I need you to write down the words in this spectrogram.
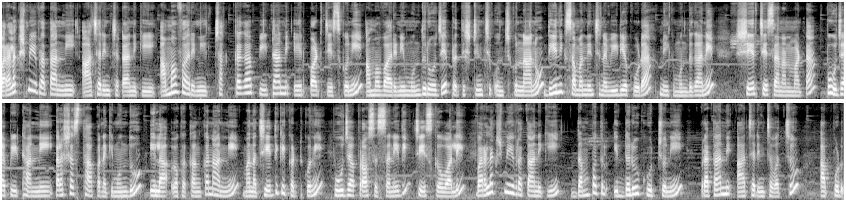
వరలక్ష్మి వ్రతాన్ని ఆచరించటానికి అమ్మవారిని చక్కగా పీఠాన్ని ఏర్పాటు చేసుకుని అమ్మవారిని ముందు రోజే ప్రతిష్ఠించి ఉంచుకున్నాను. దీనికి సంబంధించిన వీడియో కూడా మీకు ముందుగానే షేర్ చేశానన్నమాట. పూజా పీఠాన్ని కలశ స్థాపనకి ముందు ఇలా ఒక కంకణాన్ని మన చేతికి కట్టుకుని పూజా ప్రాసెస్ అనేది చేసుకోవాలి. వరలక్ష్మి వ్రతానికి దంపతులు ఇద్దరూ కూర్చొని వ్రతాన్ని ఆచరించవచ్చు. అప్పుడు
